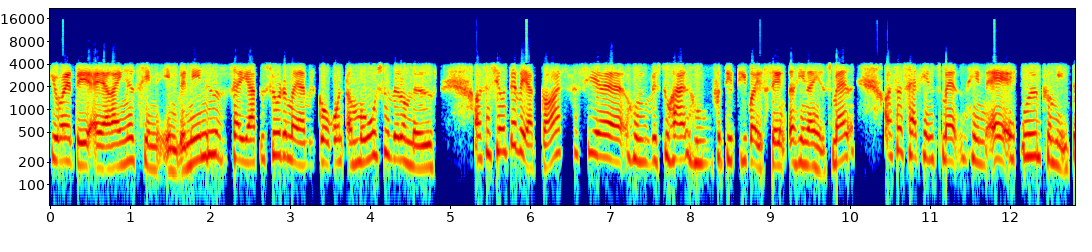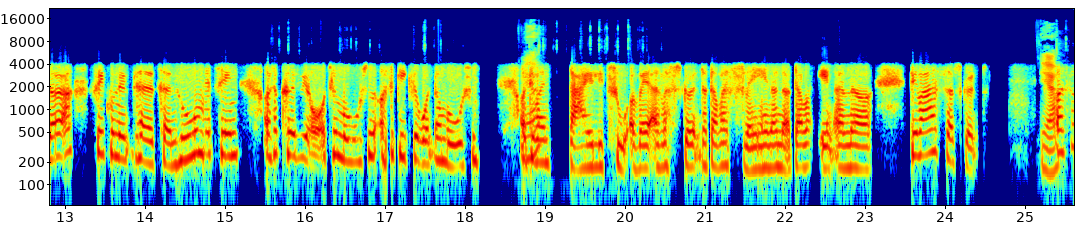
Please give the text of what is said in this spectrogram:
gjorde jeg det, at jeg ringede til en, en veninde, og sagde, jeg besluttede mig, at jeg ville gå rundt om mosen, vil du med? Og så siger hun, det vil jeg godt. Så siger hun, hvis du har en hue, fordi de var i center, hende og hendes mand. Og så satte hendes mand hende af uden på min dør, fik hun havde taget en hue med til hende, og så kørte vi over til mosen, og så gik vi rundt om mosen. Og Ja. det var en dejlig tur, og vejret var skønt, og der var svanerne, og der var ænderne, og det var så skønt. Ja. Og så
